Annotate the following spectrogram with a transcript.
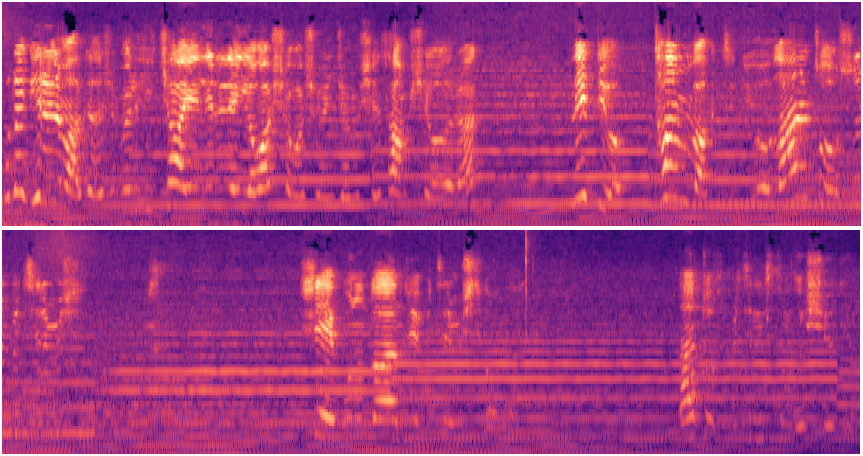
Buna girelim arkadaşlar. Böyle hikayeleriyle yavaş yavaş oynayacağım işte tam şey olarak. Ne diyor? Tam vakti diyor. Lanet olsun bitirmiş. Şey bunu daha önce bitirmiştik ondan. Lanet olsun bitirmiştim bu işi diyor.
